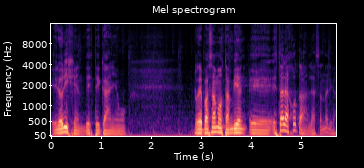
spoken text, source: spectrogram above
el, origen de este cáñamo. Repasamos también. Eh, ¿Está la J, la sandalia?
